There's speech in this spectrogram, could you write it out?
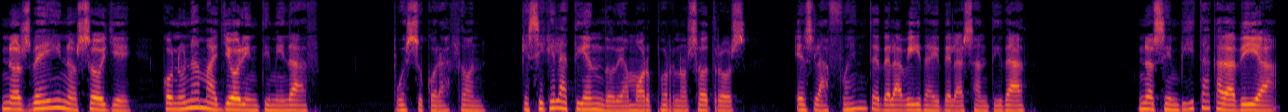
nos ve y nos oye con una mayor intimidad, pues su corazón, que sigue latiendo de amor por nosotros, es la fuente de la vida y de la santidad. Nos invita cada día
